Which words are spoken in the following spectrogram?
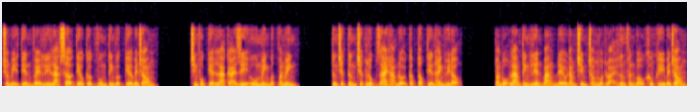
Chuẩn bị tiến về lý lạc sở tiêu cực vùng tinh vực kia bên trong. Chinh phục kia là cái gì ưu minh bức văn minh? Từng chiếc từng chiếc lục giai hạm đội cấp tốc tiến hành huy động toàn bộ lam tinh liên bang đều đắm chìm trong một loại hưng phấn bầu không khí bên trong.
